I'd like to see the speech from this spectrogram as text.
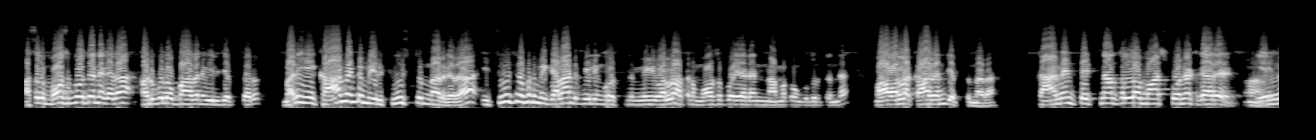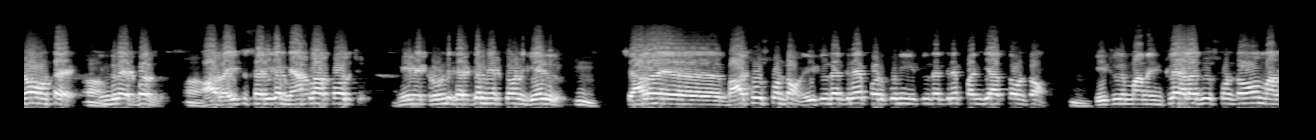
అసలు మోసపోతేనే కదా కడుపులో బాధని వీళ్ళు చెప్తారు. మరి ఈ కామెంట్ మీరు చూస్తున్నారు కదా ఈ చూసినప్పుడు మీకు ఎలాంటి ఫీలింగ్ వస్తుంది? మీ వల్ల అతను మోసపోయాడని నమ్మకం కుదురుతుందా? మా వల్ల కాదని చెప్తున్నారా? కామెంట్ పెట్టినంతలో మోసపోయినట్టు కాదండి. ఎన్నో ఉంటాయి. ఇందులో ఇబ్బందులు. ఆ. రైతు సరిగా మేపలాకపోవచ్చు. మేము ఇక్కడ ఉండి గట్టిగా మేపుతామండి గేదెలు. చాలా బాగా చూసుకుంటాం. వీటి దగ్గరే పడుకుని వీటి దగ్గరే పని చేస్తూ ఉంటాం. వీటిని మన ఇంట్లో ఎలా చూసుకుంటామో మన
